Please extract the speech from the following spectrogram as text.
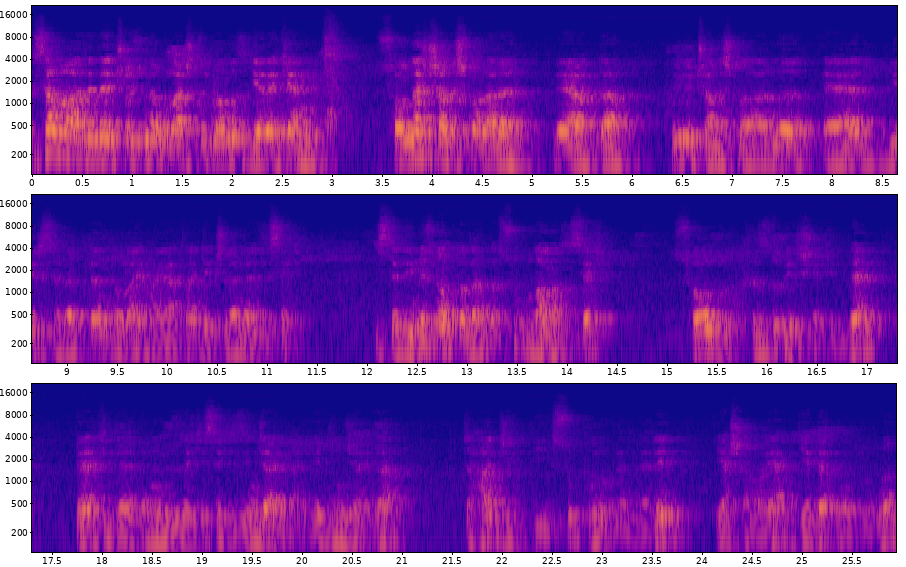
kısa vadede çözüme ulaştırmamız gereken sondaj çalışmaları veyahut da kuyu çalışmalarını eğer bir sebepten dolayı hayata geçiremez isek, istediğimiz noktalarda su bulamaz isek, sorgun hızlı bir şekilde belki de önümüzdeki 8. ayda, 7. ayda daha ciddi su problemleri yaşamaya gebe olduğunu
